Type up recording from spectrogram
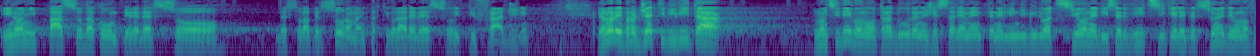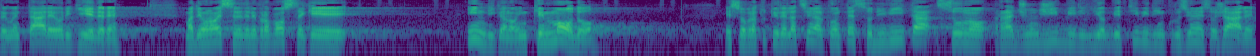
in ogni passo da compiere verso verso la persona, ma in particolare verso i più fragili. E allora i progetti di vita non si devono tradurre necessariamente nell'individuazione di servizi che le persone devono frequentare o richiedere, ma devono essere delle proposte che indicano in che modo e soprattutto in relazione al contesto di vita sono raggiungibili gli obiettivi di inclusione sociale,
